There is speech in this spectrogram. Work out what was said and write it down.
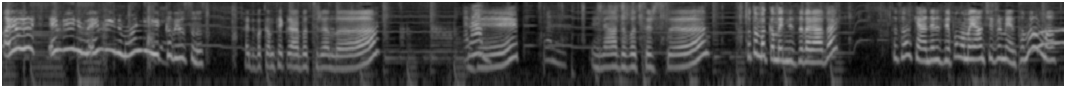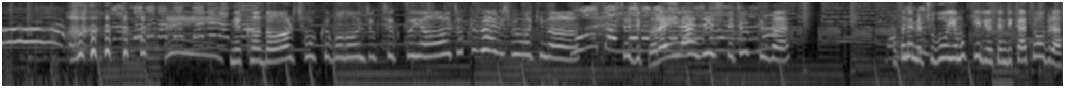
ay ay ay en büyüğünü mü en büyüğünü mü hangini yakalıyorsunuz? Hadi bakalım tekrar batıralım. Evet. Ela da batırsın. Tutun bakalım elinizle beraber. Tutun kendiniz yapın ama yan çevirmeyin tamam mı? ne kadar çok baloncuk çıktı ya. Çok güzelmiş bu makine. Çocuklara eğlence işte çok güzel. Hasan Emir çubuğu yamuk geliyor. Sen dikkatli ol biraz.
